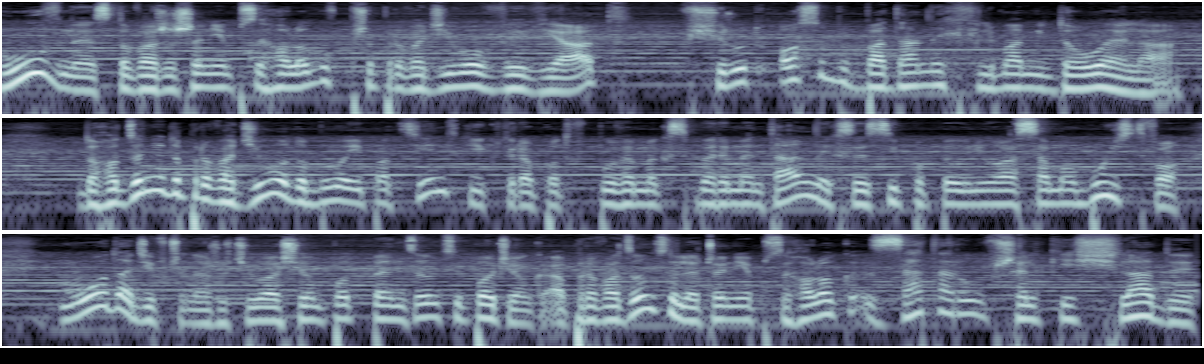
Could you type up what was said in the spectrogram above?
Główne Stowarzyszenie Psychologów przeprowadziło wywiad wśród osób badanych filmami Dowella. Dochodzenie doprowadziło do byłej pacjentki, która pod wpływem eksperymentalnych sesji popełniła samobójstwo. Młoda dziewczyna rzuciła się pod pędzący pociąg, a prowadzący leczenie psycholog zatarł wszelkie ślady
